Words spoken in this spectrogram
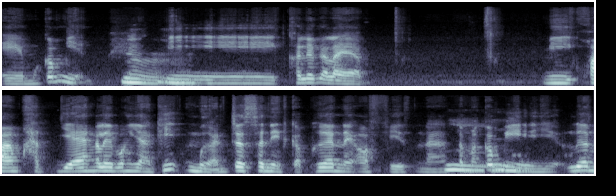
เองมันก็มีมีเขาเรียกอะไรอะมีความขัดแย้งอะไรบางอย่างที่เหมือนจะสนิทกับเพื่อนในออฟฟิศนะ แต่มันก็มีเรื่อง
